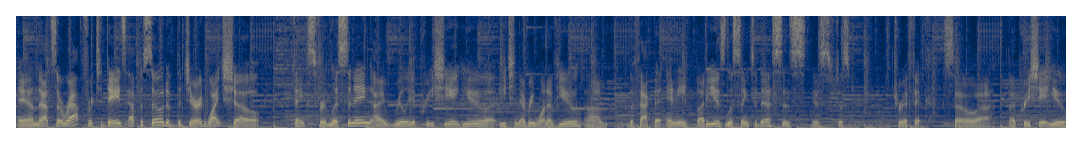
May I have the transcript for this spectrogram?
And that's a wrap for today's episode of The Jared White Show. Thanks for listening. I really appreciate you, uh, each and every one of you. Um, the fact that anybody is listening to this is, is just terrific. So uh, I appreciate you.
